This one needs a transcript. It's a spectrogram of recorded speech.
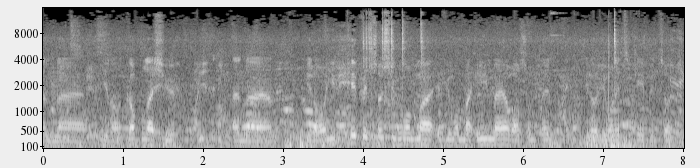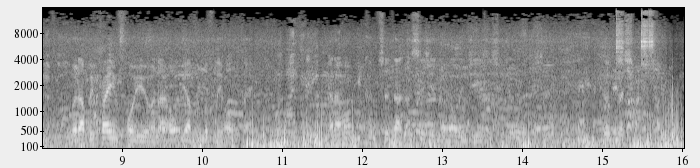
and uh, you know, God bless you. And um, you know, you can keep in touch if you want my if you want my email or something. You know, if you wanted to keep in touch. But I'll be praying for you, and I hope you have a lovely holiday. And I hope you come to that decision of knowing Jesus as your Lord. and Savior. God bless you. God bless you.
